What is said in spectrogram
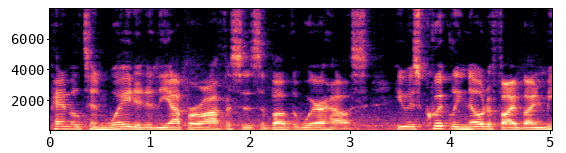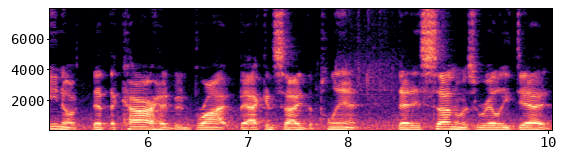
Pendleton waited in the upper offices above the warehouse. He was quickly notified by Mino that the car had been brought back inside the plant, that his son was really dead.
